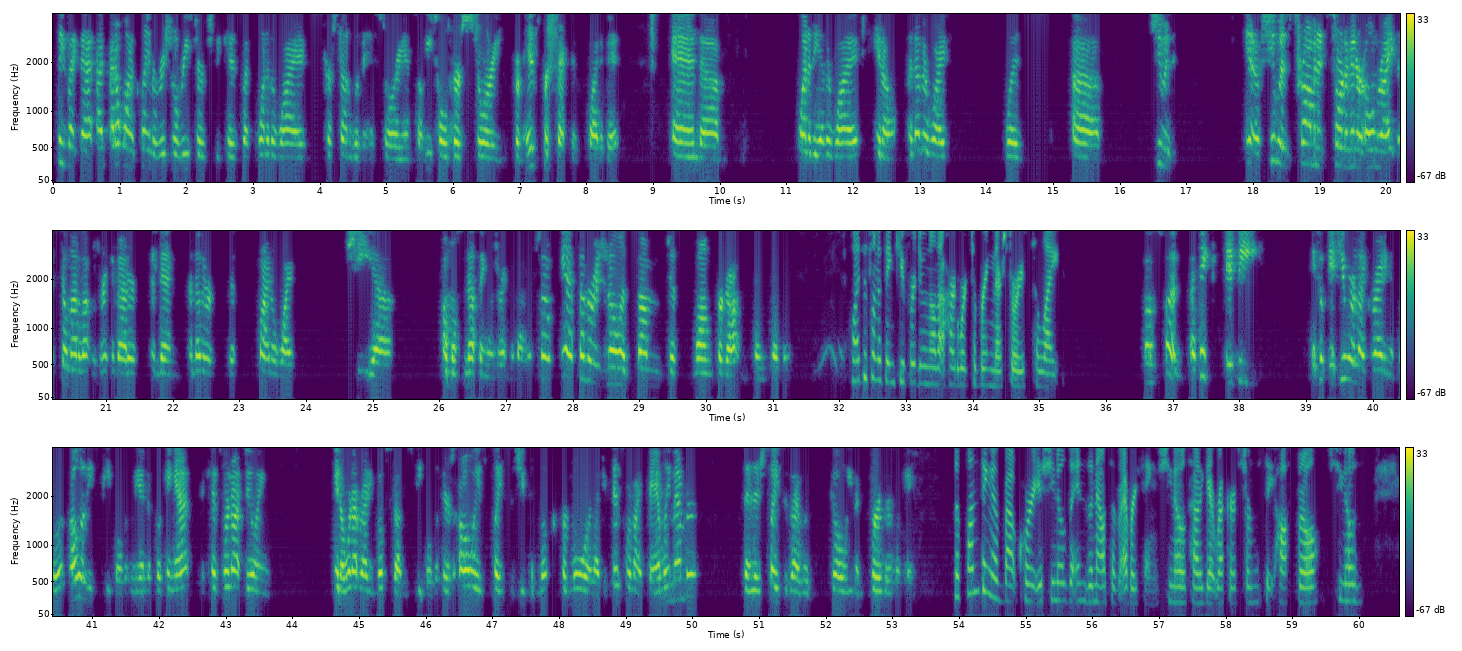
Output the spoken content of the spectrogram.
things like that. I, I don't want to claim original research because like one of the wives, her son was a historian, so he told her story from his perspective quite a bit. And um, one of the other wife, you know, another wife was uh, she was you know, she was prominent sort of in her own right, but still not a lot was written about her. And then another, the final wife, she, uh, almost nothing was written about her. So, yeah, some original and some just long forgotten things, I think. Well, I just want to thank you for doing all that hard work to bring their stories to light. Oh, it's fun. I think it'd be, if, if you were like writing a book, all of these people that we end up looking at, because we're not doing, you know, we're not writing books about these people, but there's always places you could look for more. Like if this were my family member, then there's places I would go even further looking. The fun thing about Corey is she knows the ins and outs of everything. She knows how to get records from the state hospital. She knows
